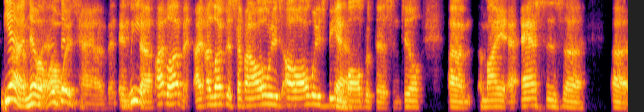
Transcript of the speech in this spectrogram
Yeah. um, no, I'll uh, always have and, and we- stuff. I love it. I, I love this stuff. I always, I'll always be Yeah. involved with this until um, my ass is uh, uh,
